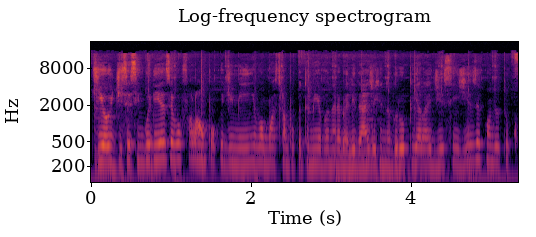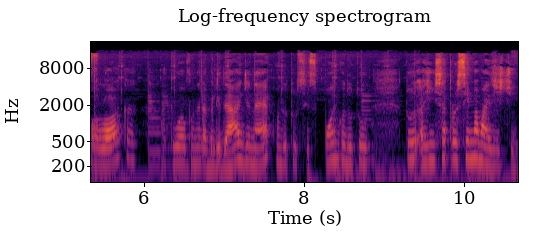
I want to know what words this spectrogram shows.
Que eu disse assim, gurias, eu vou falar um pouco de mim, eu vou mostrar um pouco da minha vulnerabilidade aqui no grupo. E ela disse, Giza, quando tu coloca a tua vulnerabilidade, né? Quando tu se expõe, quando tu, tu, a gente se aproxima mais de ti.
